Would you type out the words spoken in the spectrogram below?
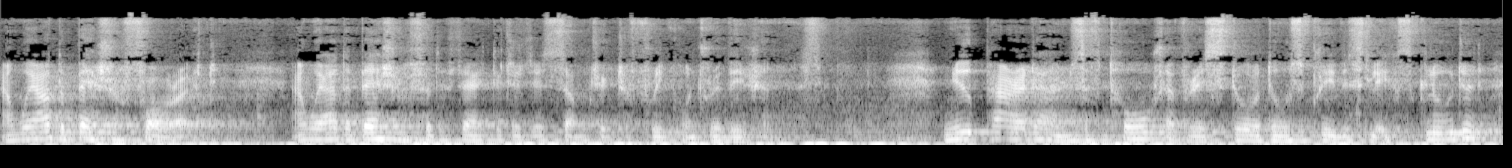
and we are the better for it, and we are the better for the fact that it is subject to frequent revisions. New paradigms of thought have restored those previously excluded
